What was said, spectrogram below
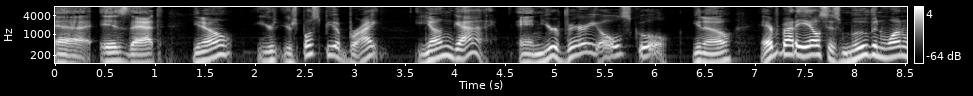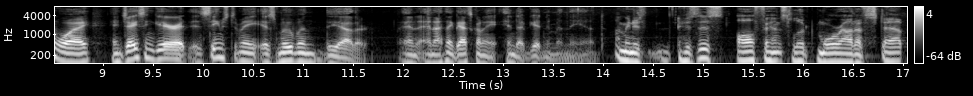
Uh, is that you know you're you're supposed to be a bright young guy and you're very old school. You know everybody else is moving one way, and Jason Garrett, it seems to me, is moving the other and and I think that's going to end up getting him in the end. I mean, is, has this offense looked more out of step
